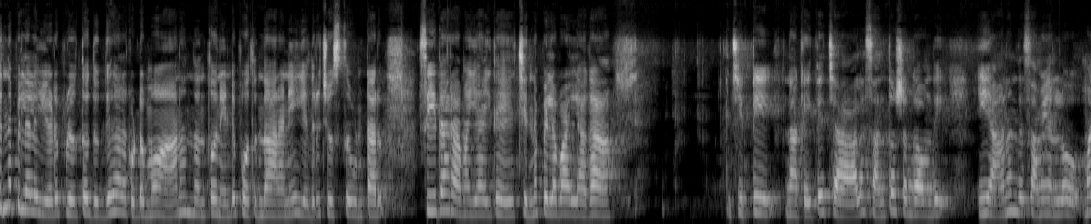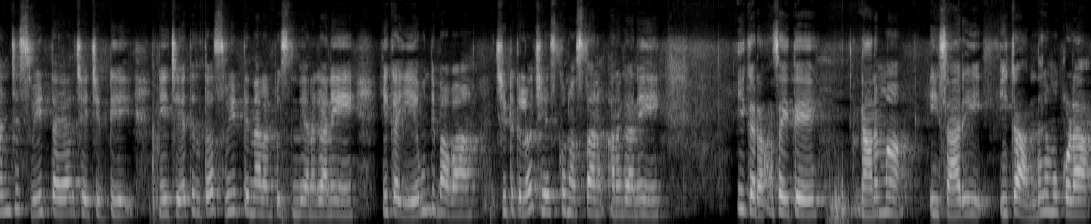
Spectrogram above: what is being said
చిన్నపిల్లల ఏడుపులతో దుగ్గిరాల కుటుంబం ఆనందంతో నిండిపోతుందా అని ఎదురు చూస్తూ ఉంటారు. సీతారామయ్య అయితే చిన్న పిల్లవాళ్ళలాగా చిట్టి నాకైతే చాలా సంతోషంగా ఉంది. ఈ ఆనంద సమయంలో మంచి స్వీట్ తయారు చేయి చిట్టి. నీ చేతులతో స్వీట్ తినాలనిపిస్తుంది అనగానే ఇక ఏముంది బావా? చిటికలో చేసుకొని వస్తాను. అనగానే ఇక రాసైతే నానమ్మ ఈసారి ఇక అందరము కూడా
